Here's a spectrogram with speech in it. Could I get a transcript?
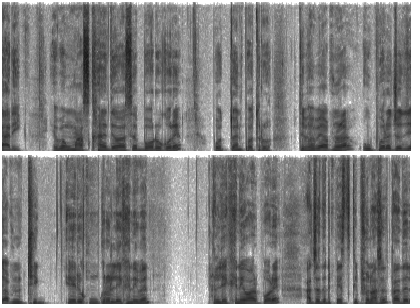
তারিখ এবং মাঝখানে দেওয়া আছে বড় করে প্রত্যয়নপত্র। তো এভাবে আপনারা উপরে যদি আপনার ঠিক এরকম করে লিখে নেবেন, লিখে নেওয়ার পরে, আর যাদের প্রেসক্রিপশন আছে তাদের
